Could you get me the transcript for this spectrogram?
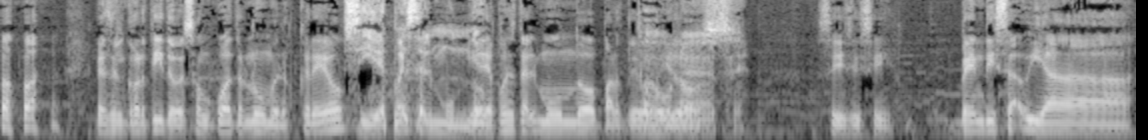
es el cortito, que son cuatro números, creo. sí, después el mundo. Y después está el mundo, parte Fue 1 y uno, 2. sí. Sí, sí, sí. Bendis había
